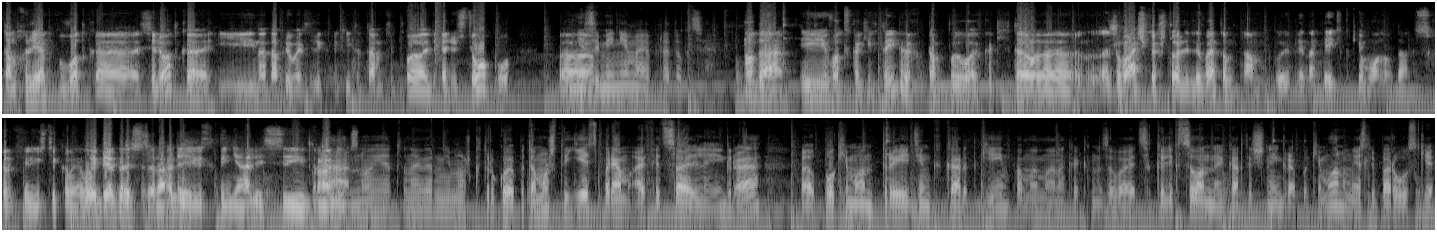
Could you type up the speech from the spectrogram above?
там хлеб, водка, селедка, и иногда привозили какие-то там, типа, дядю Степу. Э, Незаменимая продукция. ну да, и вот в каких-то играх там было, в каких-то э, жвачках, что ли, или в этом, там были наклейки покемонов, да, с характеристиками. Мы бегали, собирали, их менялись и А, дрались. ну это, наверное, немножко другое, потому что есть прям официальная игра, Pokemon Trading Card Game, по-моему, она как называется, коллекционная карточная игра покемоном, если по-русски.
